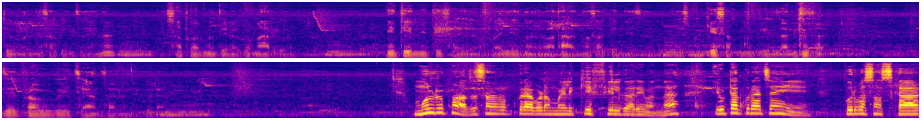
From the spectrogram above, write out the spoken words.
त्यो भन्न सकिन्छ होइन सत्कर्मतिरको मार्ग नीति नीति छ यो कहिले न हठात नसकिने छ यसमा के सक्नु के जान्नु छ जे प्रभुको इच्छा अनुसार हुने कुरा मूल रूपमा हजुरसँगको कुराबाट मैले के फिल गरेँ भन्दा एउटा कुरा चाहिँ पूर्व संस्कार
